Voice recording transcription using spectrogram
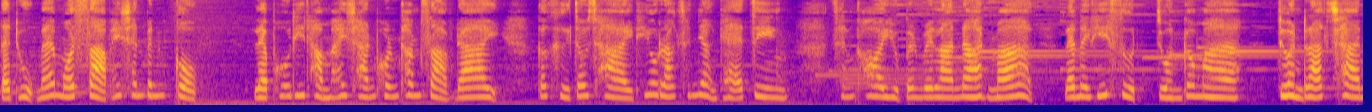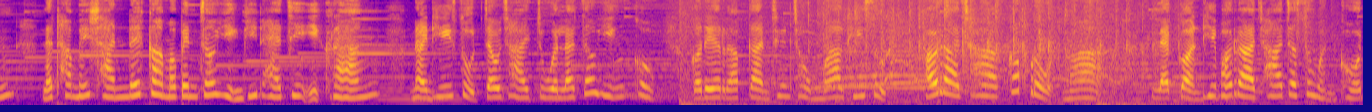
แต่ถูกแม่มดสาปให้ฉันเป็นกบ และผู้ที่ทำให้ฉันพ้นคำสาปได้ ก็คือเจ้าชายที่รักฉันอย่างแท้จริง ฉันคอยอยู่เป็นเวลานานมาก และในที่สุดจวนก็มา จวนรักฉัน และทำให้ฉันได้กลับมาเป็นเจ้าหญิงที่แท้จริงอีกครั้ง ในที่สุดเจ้าชายจวนและเจ้าหญิงกบก็ได้รับการชื่นชมมากที่สุด พระราชาก็โปรดมาก และก่อนที่พระราชาจะสวรรคต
